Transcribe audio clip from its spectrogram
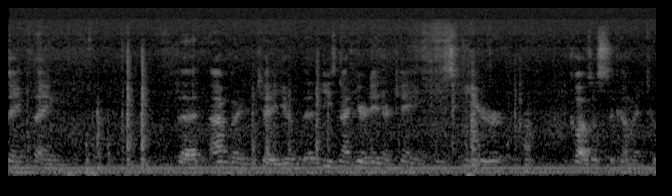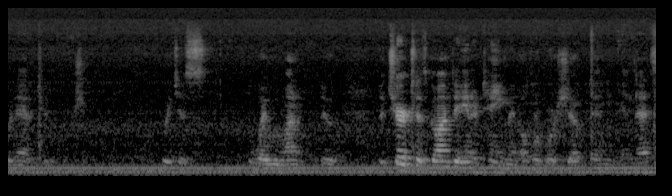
same thing that I'm going to tell you, that he's not here to entertain, he's here to cause us to come into an attitude of worship, which is the way we want him to do. The church has gone to entertainment over worship, and, and that's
